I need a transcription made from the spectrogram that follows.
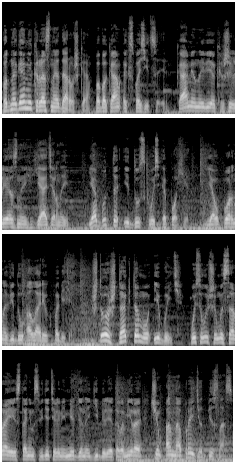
Под ногами красная дорожка, по бокам экспозиции. Каменный век, железный, ядерный. Я будто иду сквозь эпохи. Я упорно веду Аларию к победе. Что ж, так тому и быть. Пусть лучше мы с Араей станем свидетелями медленной гибели этого мира, чем она пройдет без нас.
